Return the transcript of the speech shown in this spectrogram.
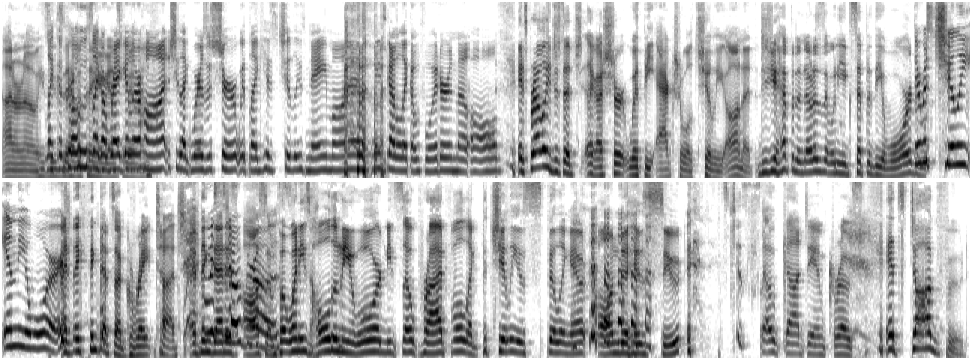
I don't know. He's like a girl who's like a regular women. haunt. She like wears a shirt with like his chili's name on it. he's got to like avoid her in the all. It's probably just a like a shirt with the actual chili on it. Did you happen to notice that when he accepted the award? There was chili in the award. I think, think that's a great touch. I think that is so awesome. gross. But when he's holding the award and he's so prideful, like the chili is spilling out onto his suit. It's just so goddamn gross. It's dog food.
